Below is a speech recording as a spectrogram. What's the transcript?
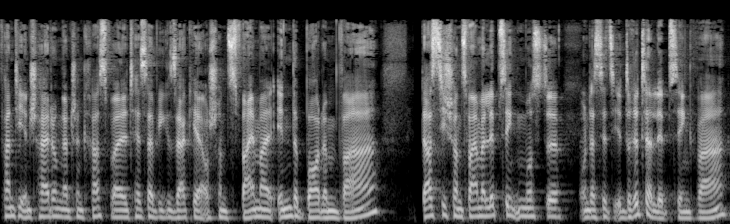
fand die Entscheidung ganz schön krass, weil Tessa, wie gesagt, ja auch schon zweimal in the bottom war. Dass sie schon zweimal lip-sinken musste und das jetzt ihr dritter Lip-Sync war,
